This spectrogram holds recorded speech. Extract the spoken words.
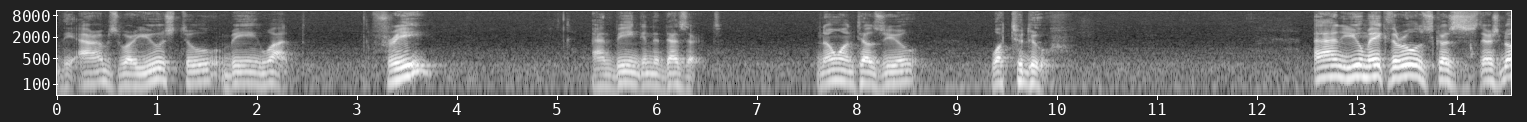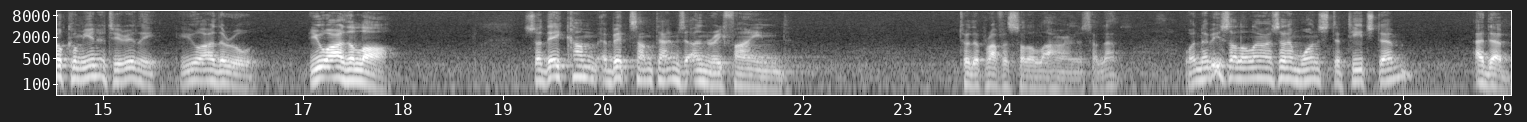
the Arabs were used to being what free and being in the desert. No one tells you what to do. And you make the rules because there's no community really. You are the rule. You are the law. So they come a bit sometimes unrefined to the Prophet ﷺ. When Nabi ﷺ wants to teach them adab,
